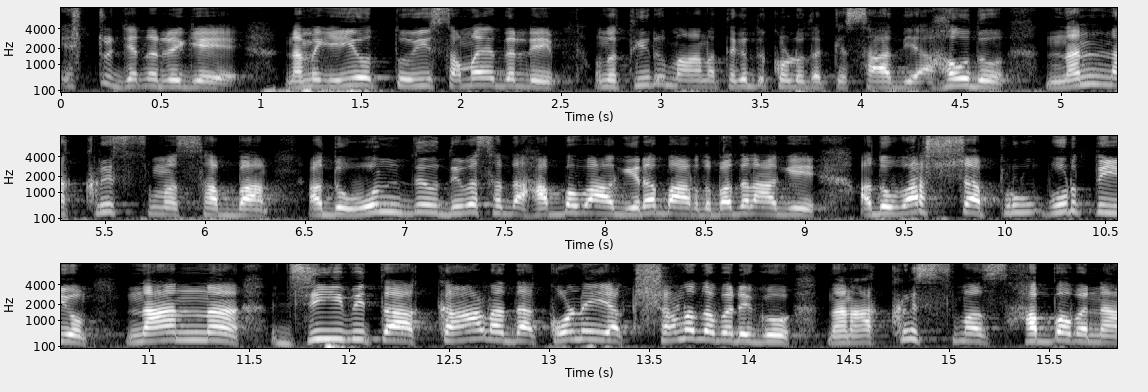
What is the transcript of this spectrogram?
ಎಷ್ಟು ಜನರಿಗೆ ನಮಗೆ ಇವತ್ತು ಈ ಸಮಯದಲ್ಲಿ ಒಂದು ತೀರ್ಮಾನ ತೆಗೆದುಕೊಳ್ಳುವುದಕ್ಕೆ ಸಾಧ್ಯ? ಹೌದು, ನನ್ನ ಕ್ರಿಸ್ಮಸ್ ಹಬ್ಬ, ಅದು ಒಂದು ದಿವಸದ ಹಬ್ಬವಾಗಿರಬಾರದು. ಬದಲಾಗಿ ಅದು ವರ್ಷ ಪೂರ್ತಿಯು ನನ್ನ ಜೀವಿತ ಕಾಲದ ಕೊನೆಯ ಕ್ಷಣದವರೆಗೂ ನಾನು ಆ ಕ್ರಿಸ್ಮಸ್ ಹಬ್ಬವನ್ನು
